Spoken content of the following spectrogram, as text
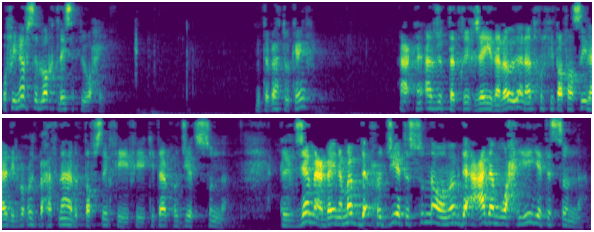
وفي نفس الوقت ليست بوحي. انتبهت كيف؟ أرجو التدقيق جيدا. لا أريد أن أدخل في تفاصيل هذه البحوث بحثناها بالتفصيل في في كتاب حجية السنة. الجمع بين مبدأ حجية السنة ومبدأ عدم وحيية السنة.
